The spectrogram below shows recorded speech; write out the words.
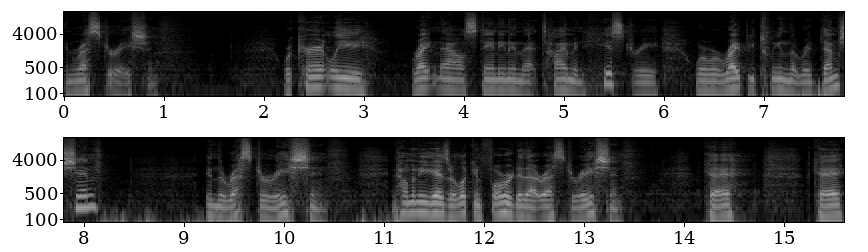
and restoration. We're currently, right now, standing in that time in history where we're right between the redemption and the restoration. And how many of you guys are looking forward to that restoration? Okay? Okay?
